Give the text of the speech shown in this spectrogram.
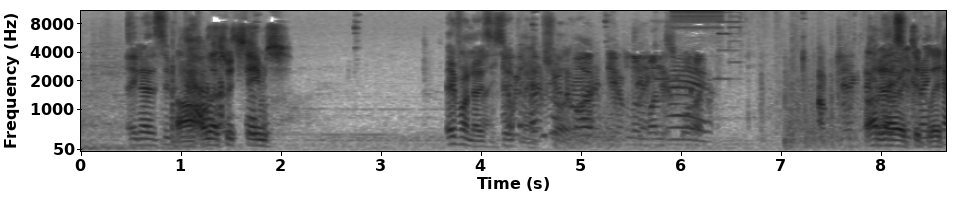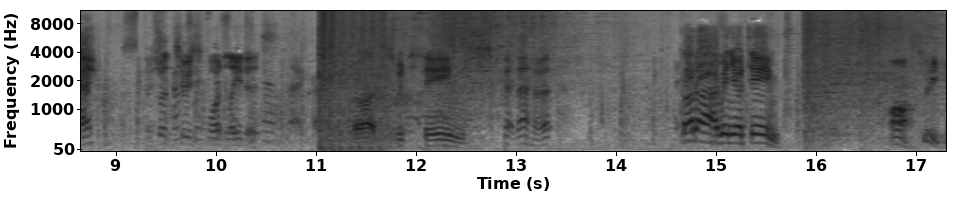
team. Do you know the Oh, Superman? I'm gonna switch teams. Everyone knows the Superman, you have surely. five people in one squad? I don't know, Uh, it's a glitch. We've got two squad leaders. That crap. Alright, switch teams. Bet that hurt. Connor, I'm in your team. Oh, sweet.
